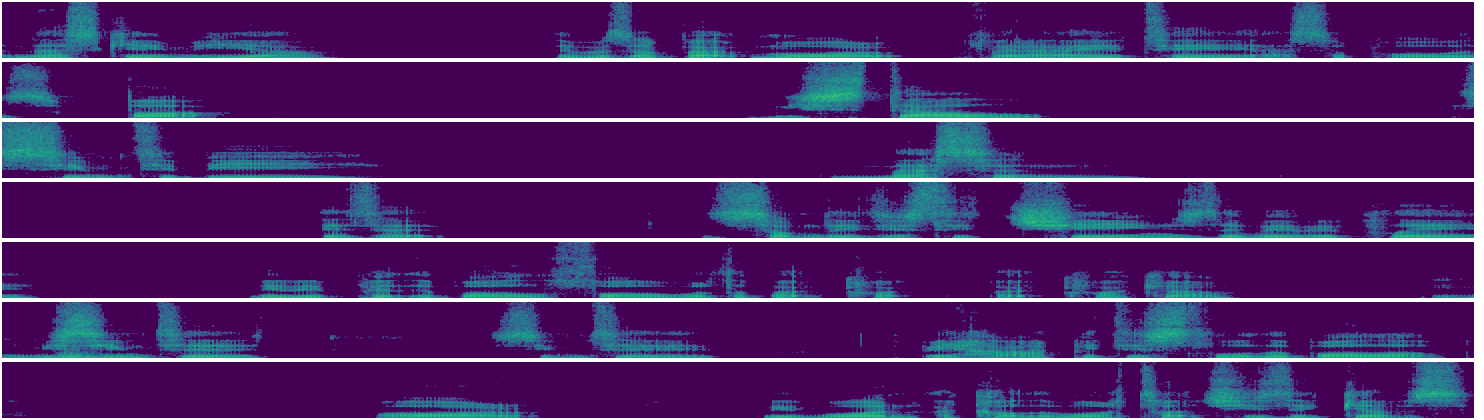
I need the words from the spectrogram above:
In this game here, there was a bit more variety, I suppose, but we still seem to be missing. Is it somebody just to change the way we play? Maybe put the ball forward a bit quick, bit quicker. Mm-hmm. We seem to seem to be happy to slow the ball up, or we want a couple of more touches that gives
